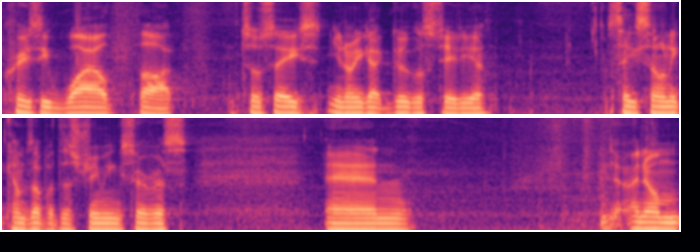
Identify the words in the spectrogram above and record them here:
Crazy wild thought. So say you know you got Google Stadia. Say Sony comes up with a streaming service, and I know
